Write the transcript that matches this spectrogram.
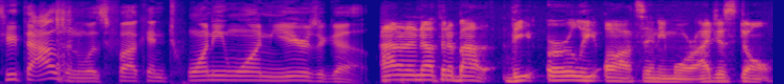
2000 was fucking 21 years ago. I don't know nothing about the early aughts anymore. I just don't.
